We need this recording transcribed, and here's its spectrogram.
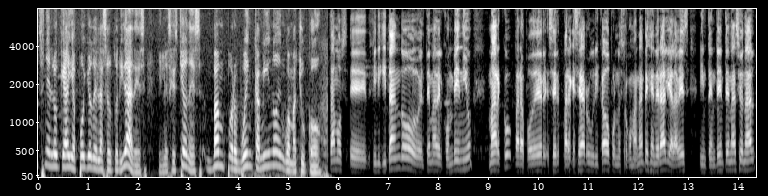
señaló que hay apoyo de las autoridades y las gestiones van por buen camino en Guamachuco. Estamos eh, finiquitando el tema del convenio marco para poder ser, para que sea rubricado por nuestro comandante general y a la vez intendente nacional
